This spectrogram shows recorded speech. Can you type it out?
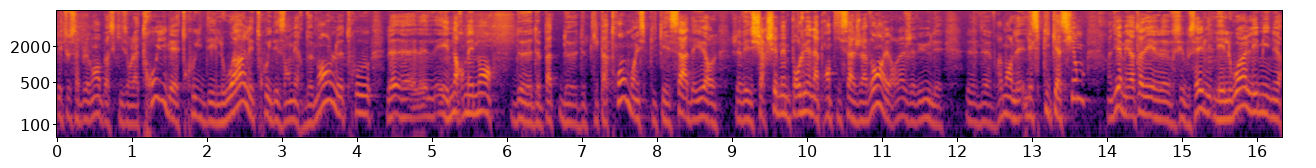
Mais tout simplement parce qu'ils ont la trouille, la trouille des lois, les trouilles des emmerdements, le trou, énormément de, petits patrons m'ont expliqué ça. D'ailleurs, j'avais cherché même pour lui un apprentissage avant, alors là, j'avais eu vraiment l'explication. On dit, mais attendez, euh, vous savez, les lois, les mineurs,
